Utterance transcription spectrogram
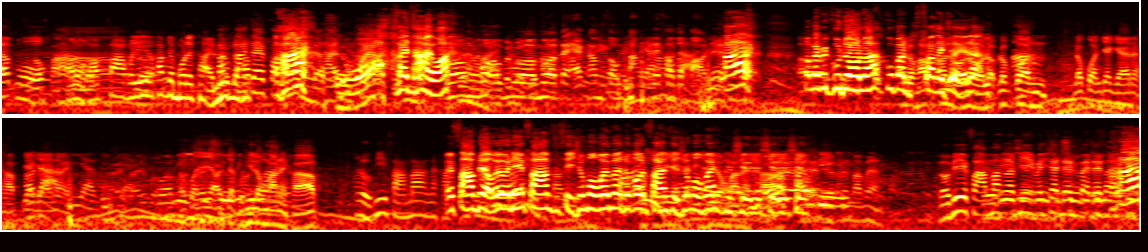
ครับโอ้โหครับป้าไปนี่ครับจะโมเดลถ่ายรูปนะครับตั้งใจฟังฮะเดี๋ยวถ่ายรูปไว้ใครถ่ายวะมัวมัวแต่แอคทำทรงตังค์ไม่ได้เข้ากระเป๋าเนี่ยฮะทำไมเป็นกูโดนวะกูมันฟังเฉยๆเลเนี่ยรบกวนรบกวนแยกย้ายหน่อยครับแยกย้ายหน่อยรบกวนแยกย้ายจากที่โรงพยาบาลหน่อยครับ ฮัลโหลพี่ฟาร์มบ้างนะครับไอ้ฟาร์มเดี๋ยวไว้วันนี้ฟาร์มสี่ชั่วโมงไว้เพื่อนทุกคนฟาร์มสี่ชั่วโมงไว้ชิวๆชิวๆชิวมาเพื่อนโหลพี่ฟาร์มบ้างนะพี่ไม่ใช่เดินไปเดินมาๆฮะ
